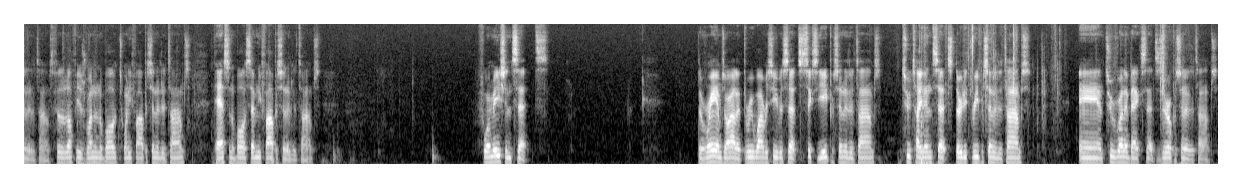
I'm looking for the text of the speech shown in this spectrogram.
of the times. Philadelphia is running the ball 25% of the times, passing the ball 75% of the times. Formation sets. The Rams are out of three wide receiver sets 68% of the times, two tight end sets 33% of the times and two running back sets 0% of the times.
